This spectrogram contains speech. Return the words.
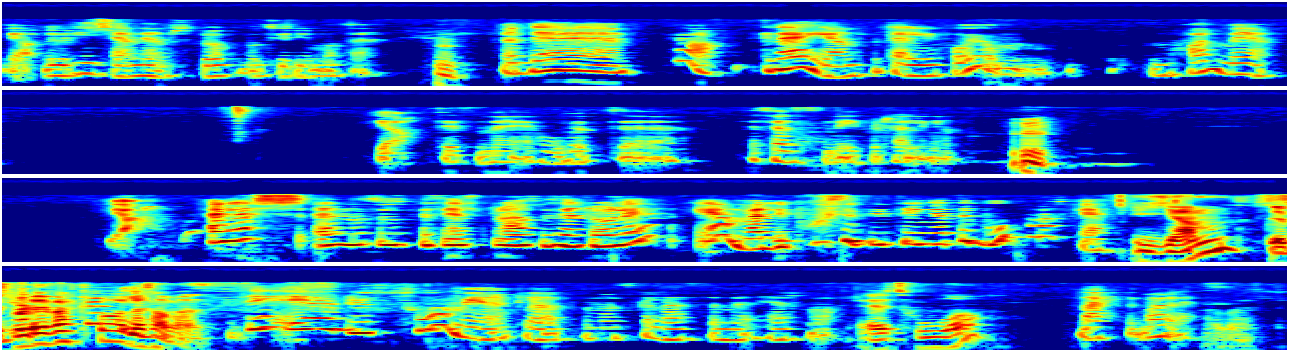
ja, du vil ikke kjenne igjen språket på en tydelig måte. Mm. Men det ja, grei gjenfortelling. Får jo har med ja, det som er hovedessensen i fortellingen. Mm. Ja. Ellers er det noe som spesielt bra spesielt dårlig? En veldig positiv ting at det er bokmerke. Igjen, det burde vært på alle sammen. Det gjør du så mye enklere når man skal lese med helmål. Er det to òg? Nei, det er bare ett.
